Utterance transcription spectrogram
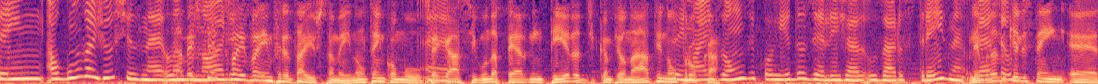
tem alguns ajustes, né? A Lando Mercedes Norris vai, vai enfrentar isso também. Não tem como pegar a segunda perna inteira de campeonato e não tem trocar. mais 11 corridas e eles já usaram os três, né? Lembrando Vettel- que eles têm é,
